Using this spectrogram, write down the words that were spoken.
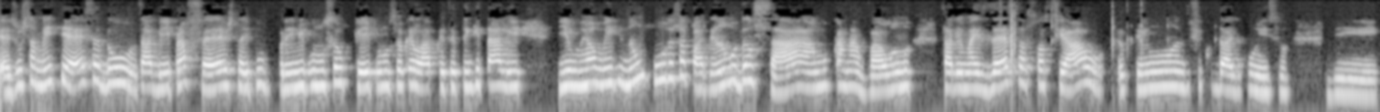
é justamente essa do, sabe, ir pra festa, ir pro prêmio, pro não sei o quê, pro não sei o que lá, porque você tem que estar ali. E eu realmente não curto essa parte. Eu amo dançar, amo carnaval, amo, sabe, mas essa social, eu tenho uma dificuldade com isso. De...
